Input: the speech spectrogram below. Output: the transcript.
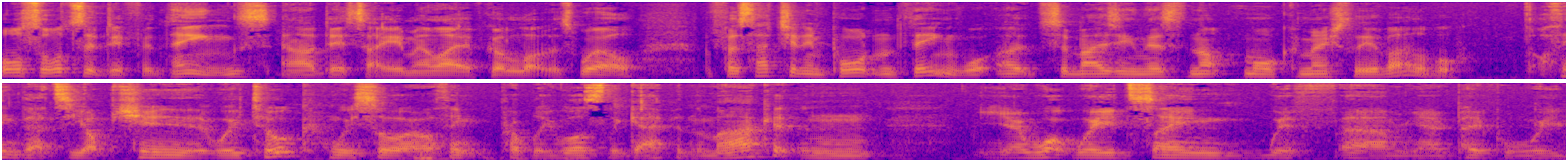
all sorts of different things. And I dare say MLA have got a lot as well. But For such an important thing, it's amazing there's not more commercially available. I think that's the opportunity that we took. We saw, I think, probably was the gap in the market, and you know, what we'd seen with um, you know people we,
